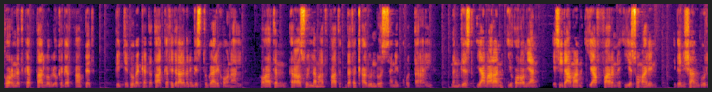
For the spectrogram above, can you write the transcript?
ጦርነት ከፍታለሁ ብሎ ከገፋበት ግጭቱ በቀጥታ ከፌዴራል መንግስቱ ጋር ይሆናል። ህወሓትም ራሱን ለማጥፋት በፈቃዱ እንደወሰነ ይቆጠራል። መንግስት የአማራን፣ የኦሮሚያን፣ የሲዳማን፣ የአፋርን፣ የሶማሌን፣ የቤንሻንጉል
